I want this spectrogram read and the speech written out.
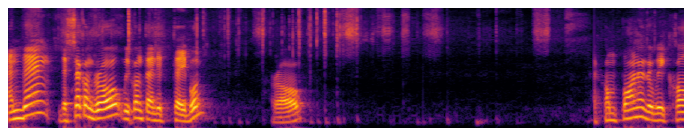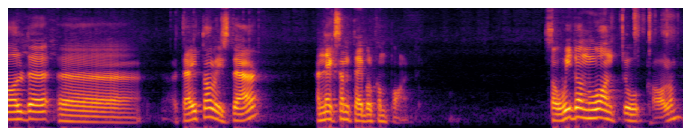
And then the second row will contain the table, row, component that we called uh, title is there, an exam table component. So we don't want to column.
